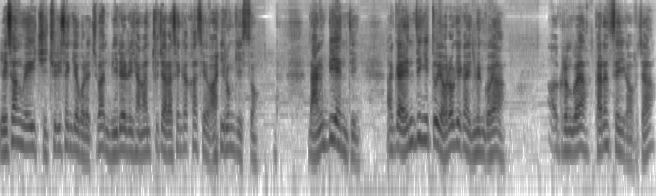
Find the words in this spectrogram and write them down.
예상 외의 지출이 생겨버렸지만 미래를 향한 투자라 생각하세요. 아 이런 게 있어. 낭비 엔딩. 아까 그러니까 엔딩이 또 여러 개가 있는 거야. 아 그런 거야? 다른 스테이지 가보자.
